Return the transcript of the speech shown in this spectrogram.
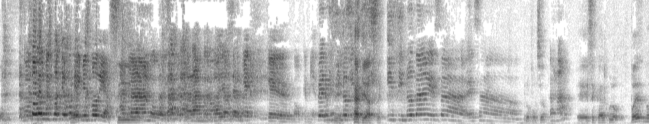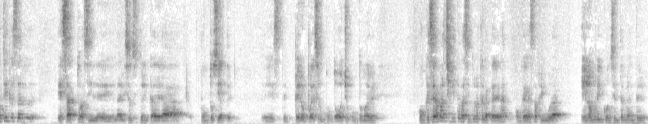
No todo al mismo tiempo ni el mismo día. Sí. Aclarando, güey, aclarando. No vaya a ser que, que no, que miedo. Pero y Sí, si no, y, ya sé. y si no da esa, esa, proporción. ajá, eh, ese cálculo puede, no tiene que ser exacto así de la división cintura y cadera punto 7, este, pero puede ser un punto 8, punto 9. Con que sea más chiquita la cintura que la cadera, con que haga esta figura, el hombre inconscientemente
